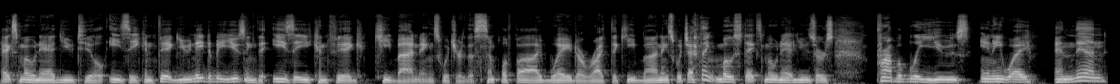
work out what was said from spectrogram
xmonad.util. You need to be using the easyconfig key bindings, which are the simplified way to write the key bindings, which I think most xmonad users probably use anyway. And then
